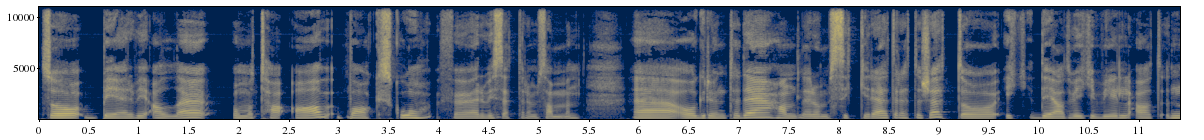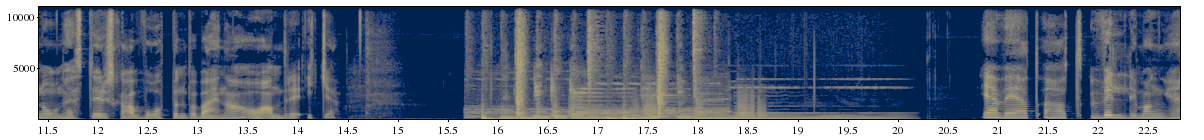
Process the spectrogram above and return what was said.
så ber vi alle om å ta av baksko før vi setter dem sammen. Eh, og grunnen til det handler om sikkerhet, rett og slett, og det at vi ikke vil at noen hester skal ha våpen på beina, og andre ikke. Jeg vet at veldig mange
